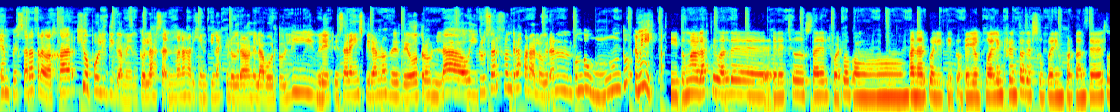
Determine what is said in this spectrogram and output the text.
empezar a trabajar geopolíticamente con las hermanas argentinas que lograron el aborto libre, empezar a inspirarnos desde otros lados y cruzar fronteras para lograr en el fondo un mundo feminista. Y tú me hablaste igual del el hecho de usar el cuerpo como canal político. Yo igual enfrento que es súper importante eso,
